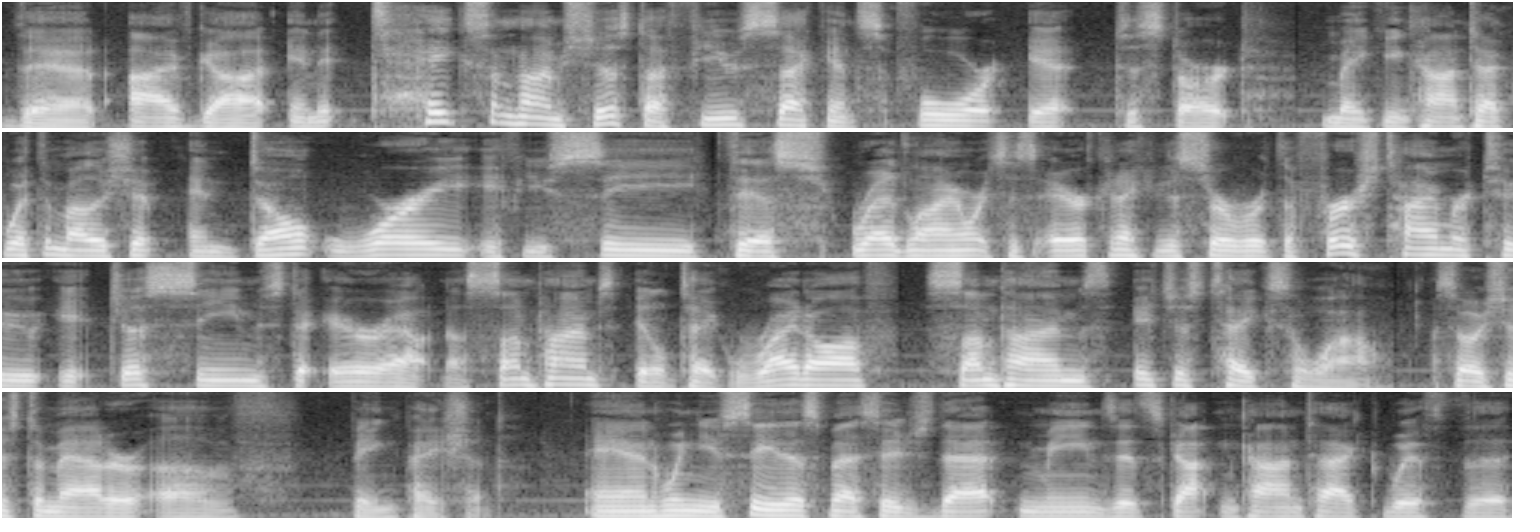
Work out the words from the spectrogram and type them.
that I've got, and it takes sometimes just a few seconds for it to start making contact with the mothership. And don't worry if you see this red line where it says error connecting to server. The first time or two, it just seems to error out. Now, sometimes it'll take right off. Sometimes it just takes a while. So it's just a matter of being patient. And when you see this message, that means it's gotten contact with the,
